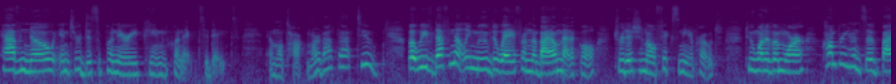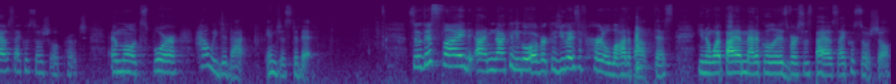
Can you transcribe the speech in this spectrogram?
have no interdisciplinary pain clinic to date and we'll talk more about that too. But we've definitely moved away from the biomedical, traditional fix me approach to one of a more comprehensive biopsychosocial approach, and we'll explore how we did that in just a bit. So this slide I'm not going to go over because you guys have heard a lot about this. You know what biomedical is versus biopsychosocial.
